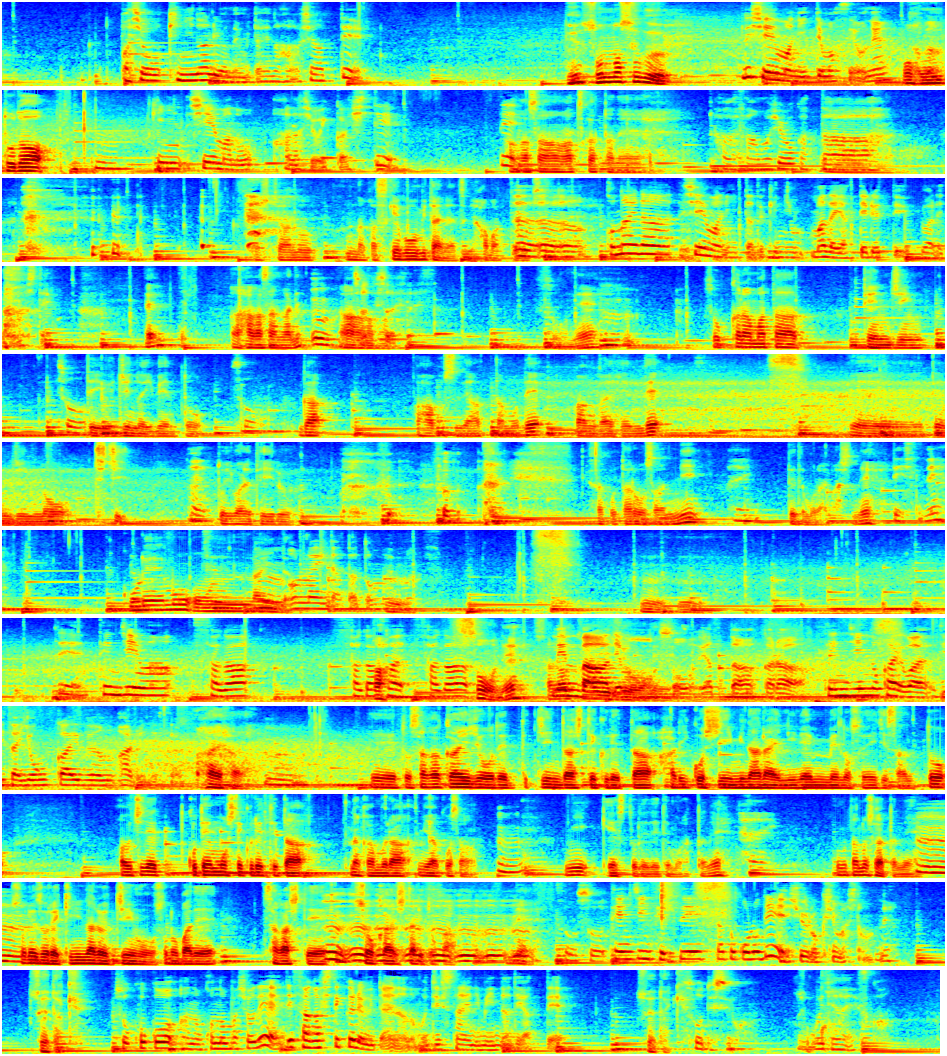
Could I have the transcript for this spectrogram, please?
場所気になるよねみたいな話あって。えそんなすぐ？でシエマに行ってますよね。あ多分。本当だ。うん、気にシエマの話を一回して。で羽賀さん暑かったね。羽賀さん面白かったそしてあのなんかスケボーみたいなやつにはまってるうんこの間シエマに行った時にまだやってるって言われてましたよ。え？あ羽賀さんがね？うん。あーそうですそうです。そうね。うん。そっからまた天神そっていう神のイベントがパハブスであったので番外編で、えー天神の父はい。と言われている そう。迫太郎さんにはい。出てもらいましたね。ですね。これもオンラインだうんオンラインだったと思います、うん。うんで天神は佐賀佐賀会佐賀そうね。メンバーでもそうやったから天神の会は実は4回分あるんですよ。はいはい。うんえー、と佐賀会場で陣出してくれた張越見習い2年目の末治さんとあうちで個展もしてくれてた中村美和子さうん。んにゲストで出てもらったね。はい。これも楽しかったね、うん。それぞれ気になる陣をその場で探して紹介したりとか。うんうんうんうん。ね。そうそう。天神設営したところで収録しましたもんね。そうやったっけ？そうここあのこの場所でで探してくるみたいなのも実際にみんなでやって。そうやったっけ？そうですよ。覚えてないですか？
